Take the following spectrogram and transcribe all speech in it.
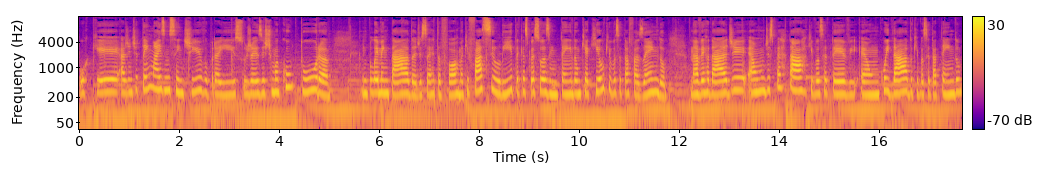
porque a gente tem mais incentivo para isso, já existe uma cultura implementada de certa forma que facilita que as pessoas entendam que aquilo que você está fazendo, na verdade, é um despertar que você teve, é um cuidado que você está tendo.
